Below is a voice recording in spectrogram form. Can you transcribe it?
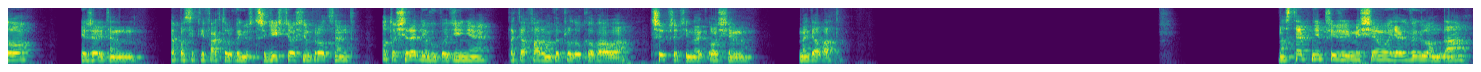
to jeżeli ten capacity factor wyniósł 38%, no to średnio w godzinie taka farma wyprodukowała 3,8 MW. Następnie przyjrzyjmy się, jak wygląda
